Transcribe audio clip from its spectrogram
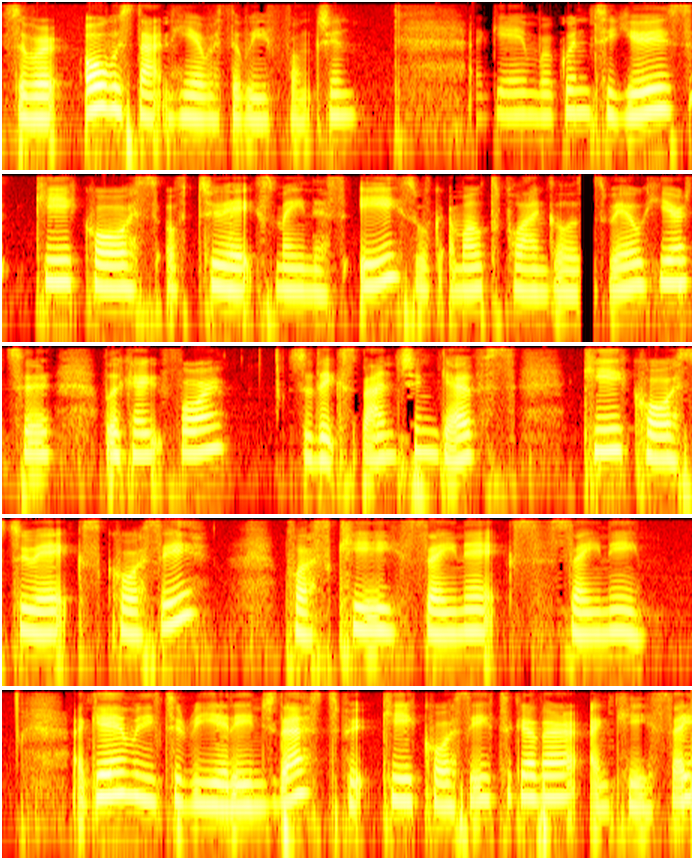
So we're always starting here with the wave function. Again, we're going to use k cos of 2x minus a. So we've got a multiple angle as well here to look out for. So the expansion gives k cos 2x cos a plus k sin x sin a. Again, we need to rearrange this to put k cos a together and k sin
